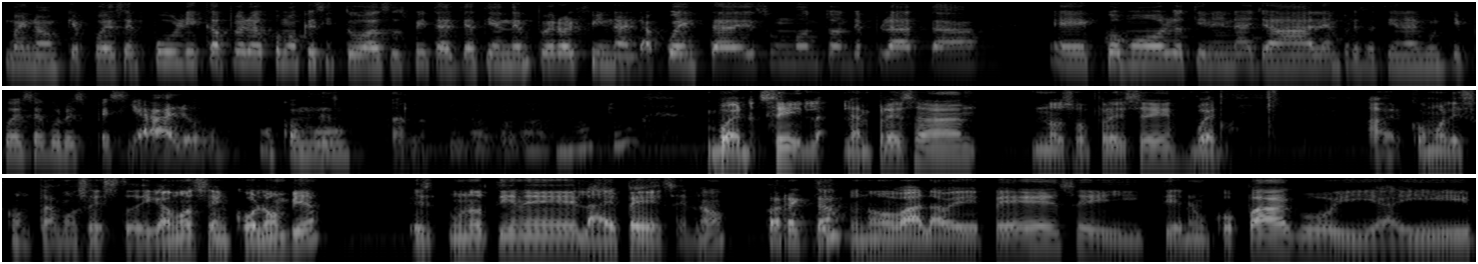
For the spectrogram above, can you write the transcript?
bueno, aunque puede ser pública, pero como que si tú vas al hospital te atienden, pero al final la cuenta es un montón de plata. Eh, ¿Cómo lo tienen allá? ¿La empresa tiene algún tipo de seguro especial o, o cómo? Bueno, sí, la, la empresa nos ofrece, bueno, a ver cómo les contamos esto. Digamos, en Colombia, es- uno tiene la EPS, ¿no? ¿Correcto? Uno va a la EPS y tiene un copago y ahí,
